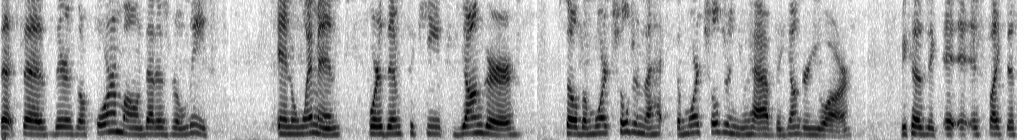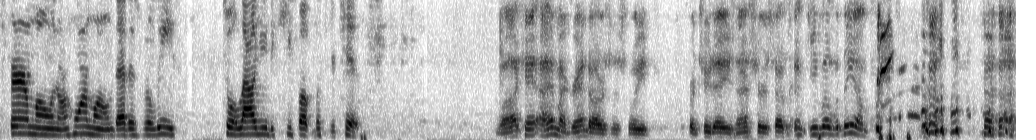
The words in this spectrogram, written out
that says there's a hormone that is released in women for them to keep younger. So the more children the the more children you have, the younger you are, because it, it, it's like this pheromone or hormone that is released to allow you to keep up with your kids. Well, I can't. I had my granddaughters this week for two days, and I sure as hell couldn't keep up with them.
